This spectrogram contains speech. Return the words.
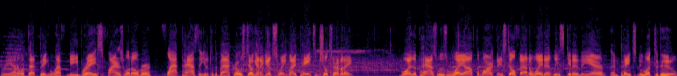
Brianna with that big left knee brace fires one over. Flat pass. They get it to the back row. Still got a good swing by Pates, and she'll terminate. Boy, the pass was way off the mark. They still found a way to at least get it in the air, and Pates knew what to do.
